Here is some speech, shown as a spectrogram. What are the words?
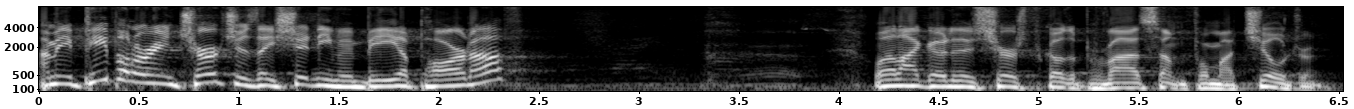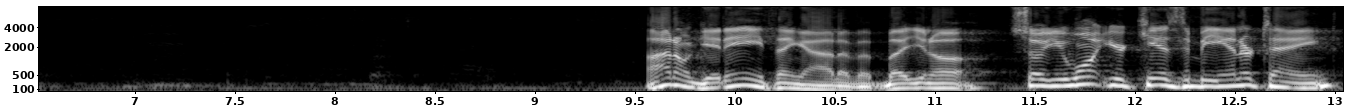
I mean, people are in churches they shouldn't even be a part of. Well, I go to this church because it provides something for my children. I don't get anything out of it, but you know, so you want your kids to be entertained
